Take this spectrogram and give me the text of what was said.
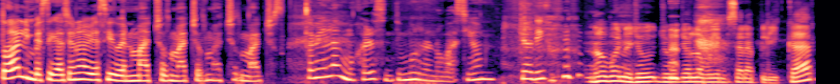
toda la investigación había sido en machos, machos, machos, machos. También las mujeres sentimos renovación. Ya dijo. No, bueno, yo, yo, yo la voy a empezar a aplicar.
